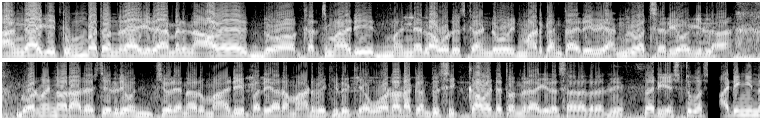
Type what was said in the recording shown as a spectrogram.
ಹಂಗಾಗಿ ತುಂಬಾ ತೊಂದರೆ ಆಗಿದೆ. ಆಮೇಲೆ ನಾವೇ ದು- ಖರ್ಚು ಮಾಡಿ ಮಣ್ಣೆಲ್ಲ ಓಡಿಸ್ಕೊಂಡು ಇದು ಮಾಡ್ಕೊತಾ ಇದ್ದೀವಿ ಅಂದ್ರೂ ಅದು ಸರಿ ಹೋಗಿಲ್ಲ. ಗೌರ್ಮೆಂಟ್ನವ್ರು ಆದಷ್ಟು ಜಲ್ದಿ ಒಂಚೂರು ಏನಾದ್ರು ಮಾಡಿ ಪರಿಹಾರ ಮಾಡ್ಬೇಕು ಇದಕ್ಕೆ. ಓಡಾಡಕ್ಕಂತೂ ಸಿಕ್ಕಾಪಟ್ಟೆ ತೊಂದರೆ ಆಗಿದೆ ಸರ್ ಅದರಲ್ಲಿ. ಸರ್ ಎಷ್ಟು ವರ್ಷ ಇಂದ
